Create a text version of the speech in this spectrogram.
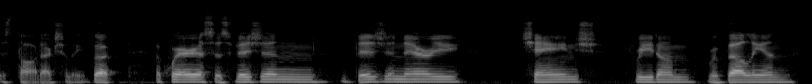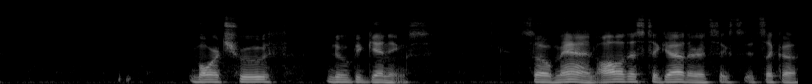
is thought actually, but Aquarius is vision, visionary, change, freedom, rebellion, more truth, new beginnings. So man, all of this together, it's it's, it's like a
